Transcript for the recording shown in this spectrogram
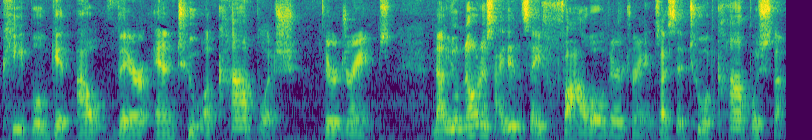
people get out there and to accomplish their dreams. Now you'll notice I didn't say follow their dreams. I said to accomplish them.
